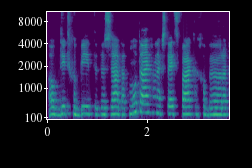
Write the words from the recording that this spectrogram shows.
op dit gebied. Dus ja, dat moet eigenlijk steeds vaker gebeuren.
